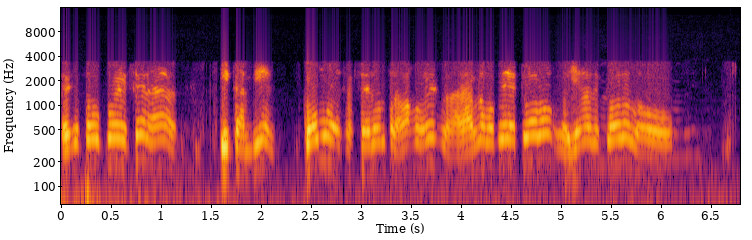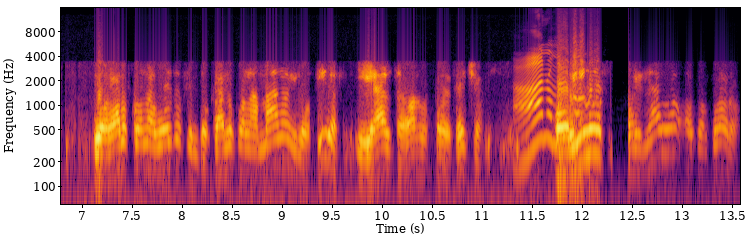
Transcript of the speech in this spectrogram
eso todo puede ser, ah. y también, ¿cómo deshacer un trabajo de eso? Agarrar una botella de cloro, lo llenas de cloro, lo, lo agarras con una bolsa sin tocarlo con la mano y lo tiras, y ya el trabajo está deshecho. Ah, no me... Orines, orinagua o con cloro.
